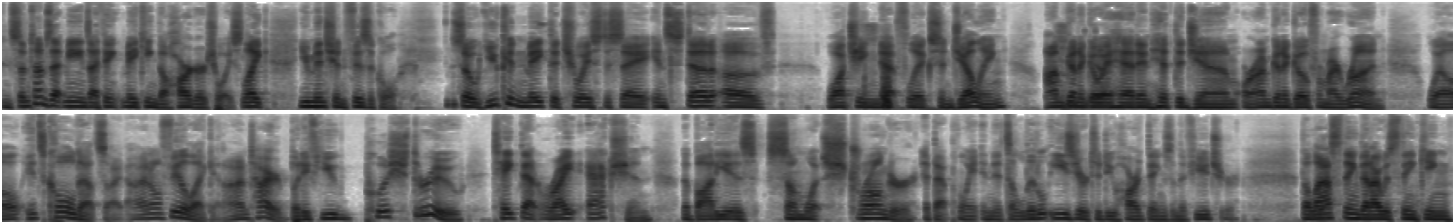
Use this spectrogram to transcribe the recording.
And sometimes that means, I think, making the harder choice. Like you mentioned, physical. So you can make the choice to say, instead of watching Netflix and gelling, I'm going to go yeah. ahead and hit the gym or I'm going to go for my run. Well, it's cold outside. I don't feel like it. I'm tired. But if you push through, take that right action, the body is somewhat stronger at that point and it's a little easier to do hard things in the future. The yeah. last thing that I was thinking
